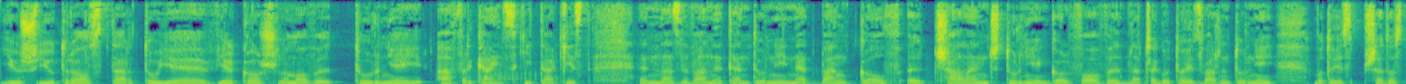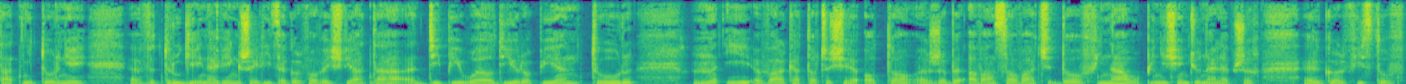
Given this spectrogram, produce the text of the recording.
Już jutro startuje wielkoszlemowy turniej afrykański, tak jest nazywany ten turniej Netbank Golf Challenge, turniej golfowy. Dlaczego to jest ważny turniej? Bo to jest przedostatni turniej w drugiej największej lidze golfowej świata, DP World European Tour i walka toczy się o to, żeby awansować do finału. 50 najlepszych golfistów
